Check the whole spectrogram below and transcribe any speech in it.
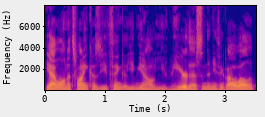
Yeah. Well, and it's funny because you think you, you know you hear this and then you think, oh well,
